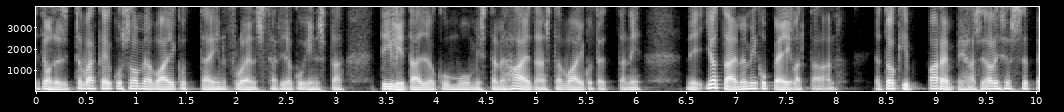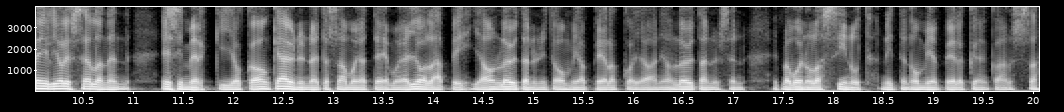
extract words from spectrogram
Että on se sitten vaikka joku somevaikuttaja, influencer, joku Insta-tili tai joku muu, mistä me haetaan sitä vaikutetta, niin, niin jotain me niin peilataan. Ja toki parempihan se olisi, jos se peili olisi sellainen esimerkki, joka on käynyt näitä samoja teemoja jo läpi ja on löytänyt niitä omia pelkojaan ja on löytänyt sen, että mä voin olla sinut niiden omien pelkojen kanssa.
